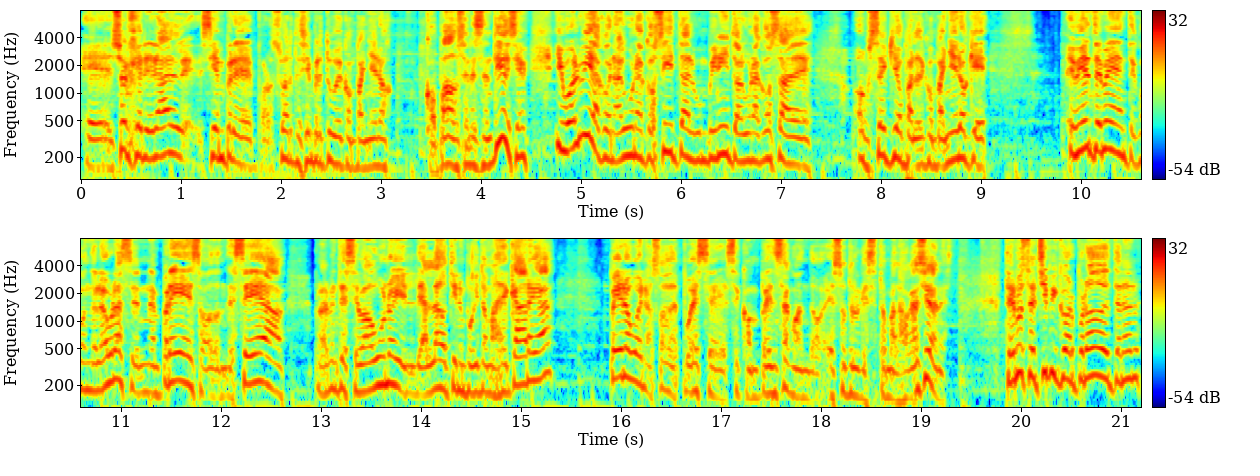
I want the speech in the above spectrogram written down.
Eh, yo en general siempre, por suerte, siempre tuve compañeros copados en ese sentido y, volvía con alguna cosita, algún vinito, alguna cosa de obsequio para el compañero que, evidentemente, cuando laburas en una empresa o donde sea, probablemente se va uno y el de al lado tiene un poquito más de carga. Pero bueno, eso después se, se compensa cuando es otro el que se toma las vacaciones. Tenemos el chip incorporado de tener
